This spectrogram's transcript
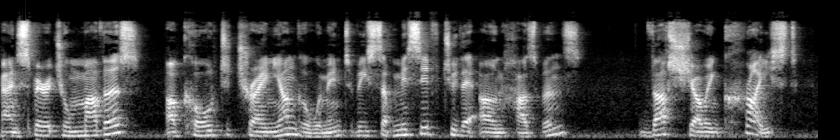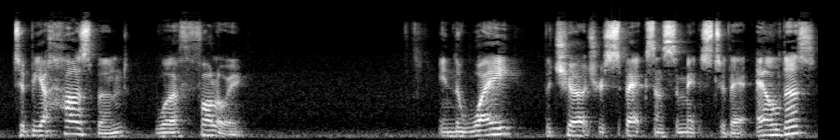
And spiritual mothers are called to train younger women to be submissive to their own husbands, thus showing Christ to be a husband worth following. In the way the church respects and submits to their elders,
